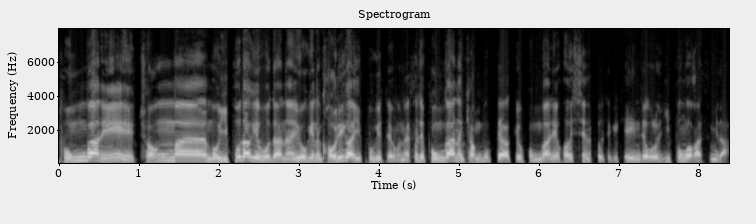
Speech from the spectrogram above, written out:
본관이 정말 뭐 이쁘다기보다는 여기는 거리가 이쁘기 때문에 솔직히 본관은 경북대학교 본관이 훨씬 솔직히 개인적으로 이쁜 것 같습니다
